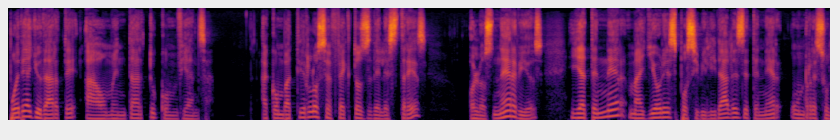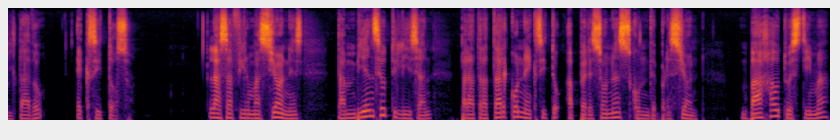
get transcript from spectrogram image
puede ayudarte a aumentar tu confianza, a combatir los efectos del estrés o los nervios y a tener mayores posibilidades de tener un resultado exitoso. Las afirmaciones también se utilizan para tratar con éxito a personas con depresión, baja autoestima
